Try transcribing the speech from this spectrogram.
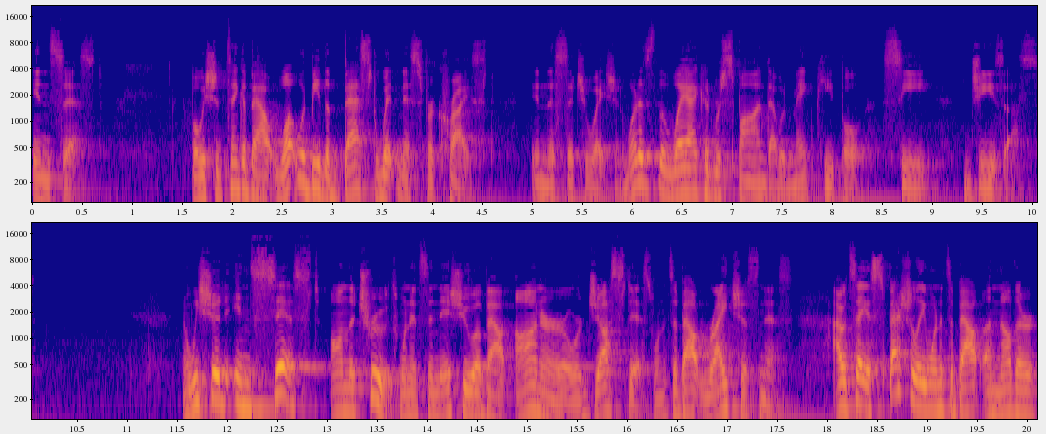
insist. But we should think about what would be the best witness for Christ in this situation. What is the way I could respond that would make people see Jesus? Now, we should insist on the truth when it's an issue about honor or justice, when it's about righteousness. I would say, especially when it's about another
